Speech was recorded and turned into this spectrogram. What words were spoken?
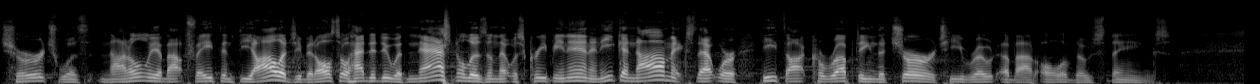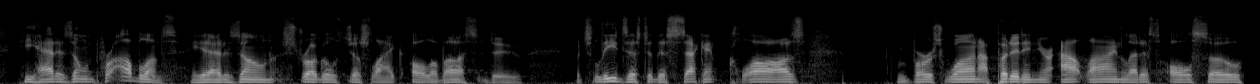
church was not only about faith and theology, but also had to do with nationalism that was creeping in and economics that were, he thought, corrupting the church? He wrote about all of those things. He had his own problems, he had his own struggles, just like all of us do which leads us to this second clause from verse 1. I put it in your outline. Let us also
